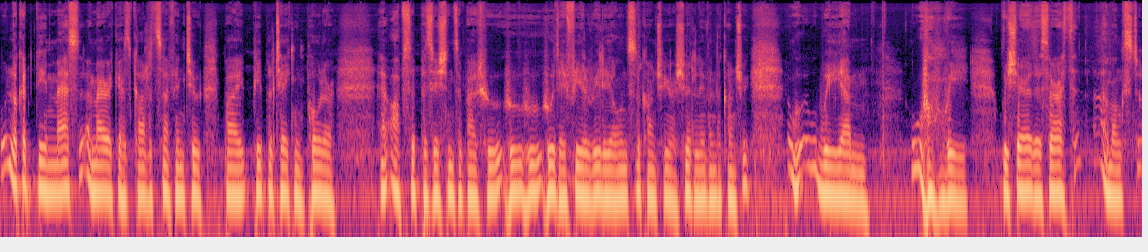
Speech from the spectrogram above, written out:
Look at the mess America has got itself into by people taking polar uh, opposite positions about who, who who who they feel really owns the country or should live in the country. We. Um, we we share this earth amongst uh,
